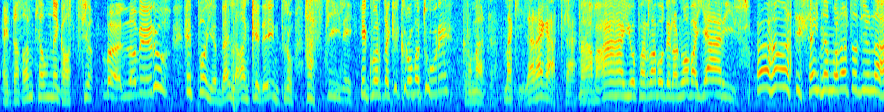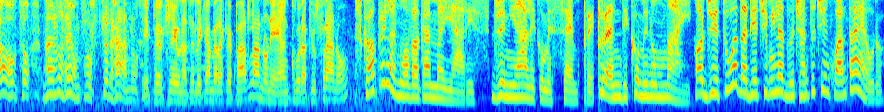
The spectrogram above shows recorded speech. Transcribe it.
è davanti a un negozio. Bella, vero? E poi è bella anche dentro, ha stile. E guarda che cromature. Cromata? Ma chi? La ragazza? Ma va, io parlavo della nuova Yaris. Ah, ti sei innamorato di un'auto, ma non è un po' strano. E perché una telecamera che parla non è ancora più strano? Scopri la nuova gamma Yaris. Geniale come sempre, trendy come non mai. Oggi è tua da 10.250 euro.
